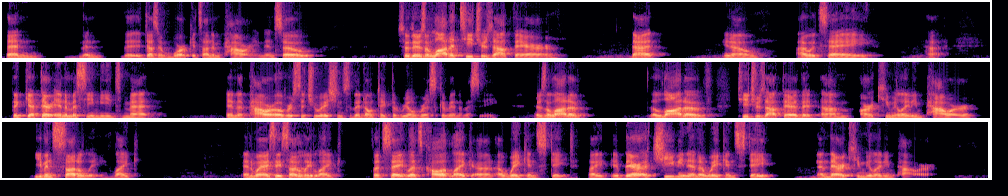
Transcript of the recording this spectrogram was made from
then then it doesn't work. It's unempowering. And so so there's a lot of teachers out there that you know i would say that get their intimacy needs met in a power over situation so they don't take the real risk of intimacy. There's a lot of a lot of teachers out there that um, are accumulating power even subtly like and when i say subtly like let's say let's call it like an awakened state. Like if they're achieving an awakened state then they're accumulating power.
